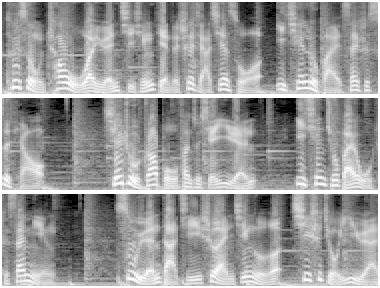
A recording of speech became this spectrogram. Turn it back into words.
推送超五万元起刑点的涉假线索一千六百三十四条，协助抓捕犯罪嫌疑人一千九百五十三名，溯源打击涉案金额七十九亿元。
